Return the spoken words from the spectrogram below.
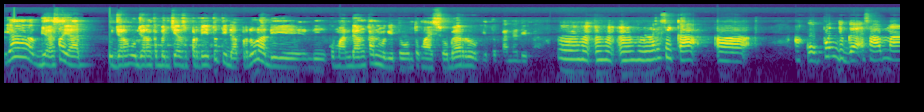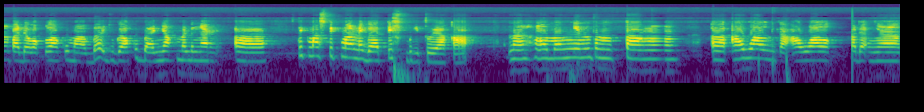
ya biasa ya ujaran-ujaran kebencian seperti itu tidak perlulah di dikumandangkan begitu untuk mahasiswa baru gitu kan Nadira. Hmm, hmm, hmm, benar sih kak. Uh, aku pun juga sama pada waktu aku maba juga aku banyak mendengar uh, stigma-stigma negatif begitu ya kak. Nah ngomongin tentang uh, awal nih kak, awal adanya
